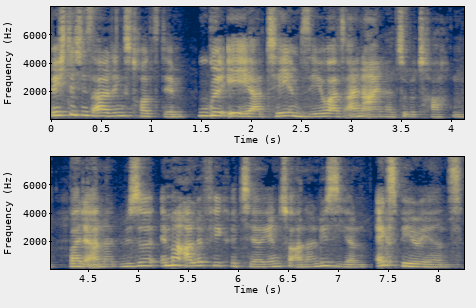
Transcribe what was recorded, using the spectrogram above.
Wichtig ist allerdings trotzdem, Google EEAT im SEO als eine Einheit zu betrachten, bei der Analyse immer alle vier Kriterien zu analysieren. Experience.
